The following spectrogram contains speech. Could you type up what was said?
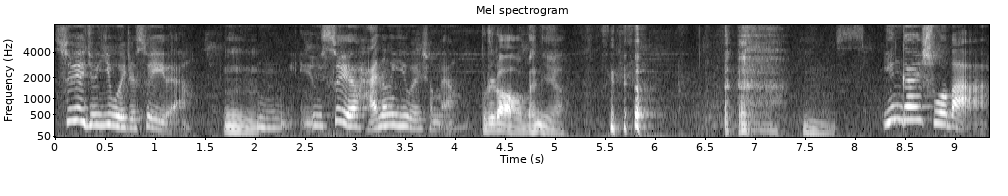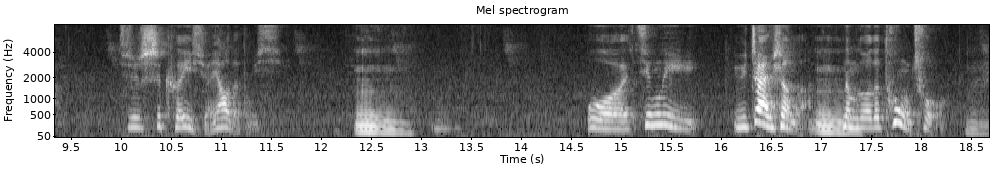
岁月就意味着岁月啊，嗯，嗯，岁月还能意味什么呀？不知道，问你啊。嗯。应该说吧，就是是可以炫耀的东西。嗯。我经历与战胜了嗯。那么多的痛处，嗯。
